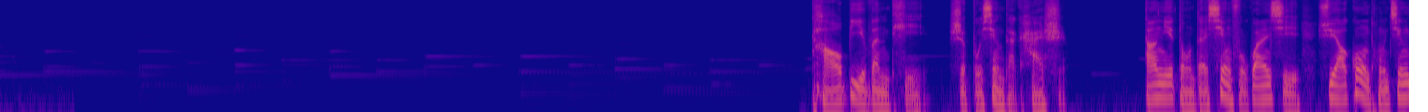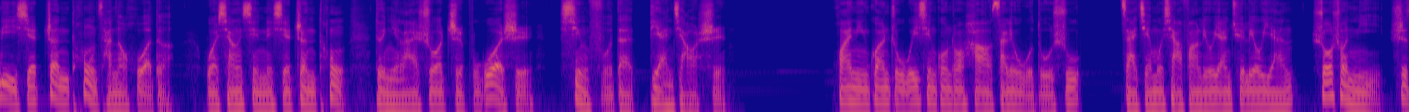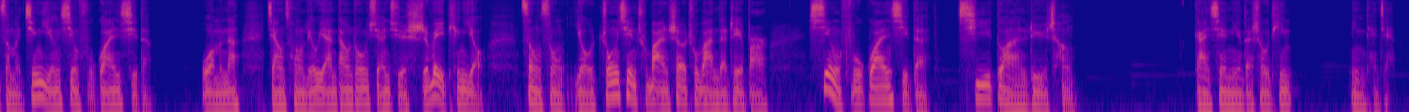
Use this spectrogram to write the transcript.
逃避问题是不幸的开始。当你懂得幸福关系需要共同经历一些阵痛才能获得，我相信那些阵痛对你来说只不过是幸福的垫脚石。欢迎您关注微信公众号“三六五读书”，在节目下方留言区留言，说说你是怎么经营幸福关系的。我们呢将从留言当中选取十位听友，赠送由中信出版社出版的这本《幸福关系的七段旅程》。感谢您的收听。明天见。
